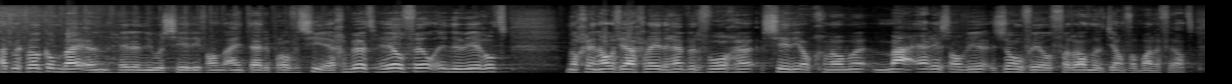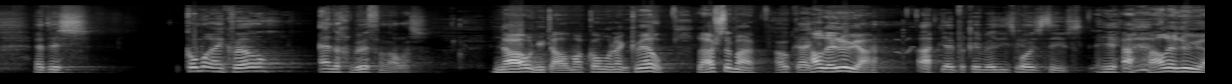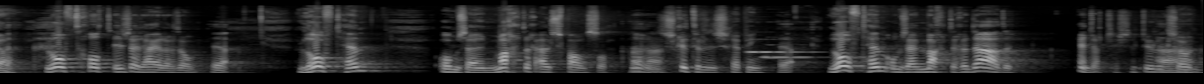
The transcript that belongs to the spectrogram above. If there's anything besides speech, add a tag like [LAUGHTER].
Hartelijk welkom bij een hele nieuwe serie van Eindtijden Profetie. Er gebeurt heel veel in de wereld. Nog geen half jaar geleden hebben we de vorige serie opgenomen, maar er is alweer zoveel veranderd, Jan van Barneveld. Het is kommer en kwel en er gebeurt van alles. Nou, niet allemaal kommer en kwel. Luister maar. Oh, kijk. Halleluja. [LAUGHS] Jij begint met iets positiefs. Ja, halleluja. Looft God in zijn heiligdom. Ja. Looft hem om zijn machtig uitspansel. Nou, een schitterende schepping. Ja. Looft hem om zijn machtige daden. En dat is natuurlijk Aha. zo.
